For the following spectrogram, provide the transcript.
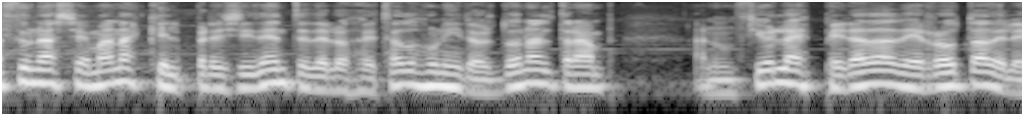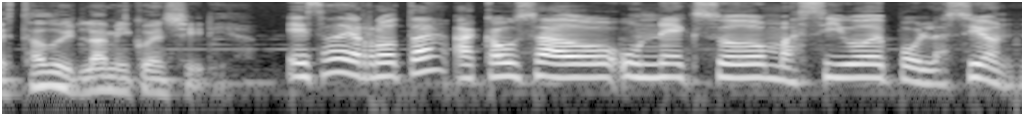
Hace unas semanas que el presidente de los Estados Unidos, Donald Trump, anunció la esperada derrota del Estado Islámico en Siria. Esa derrota ha causado un éxodo masivo de población,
